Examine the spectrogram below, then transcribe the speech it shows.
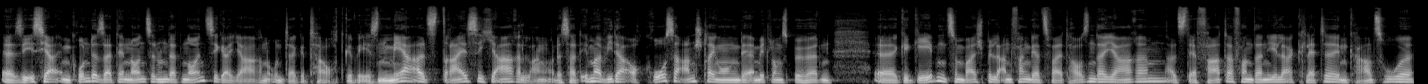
Äh, sie ist ja im Grunde seit den 1990er Jahren untergetaucht gewesen, mehr als 30 Jahre lang. Und es hat immer wieder auch große Anstrengungen der Ermittlungsbehörden äh, gegeben, zum Beispiel Anfang der 2000er Jahre, als der Vater von Daniela Klette in Karlsruhe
